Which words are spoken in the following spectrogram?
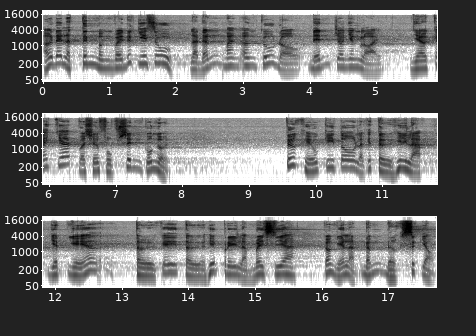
Ở đây là tin mừng về Đức Giêsu Là đấng mang ơn cứu độ Đến cho nhân loại Nhờ cái chết và sự phục sinh của người. Tước hiệu Kitô là cái từ Hy Lạp, Dịch nghĩa từ cái từ Hebrew là Messiah, Có nghĩa là đấng được sức giàu.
